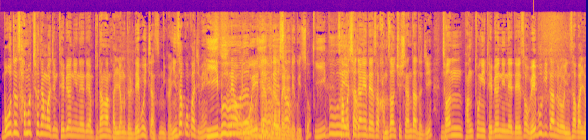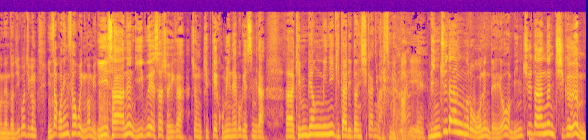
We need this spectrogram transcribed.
모든 사무처장과 지금 대변인에 대한 부당한 발령들 내고 있지 않습니까? 인사권까지 지금 이 부분은 뭐에 대한 부당한 발령 내고 있죠? 이부 사무처장에 대해서 감사원 출신한다든지 음. 전 방통위 대변인에 대해서 외부 기관으로 인사 발령 낸다든지 이거 지금 인사권 행사하고 있는 겁니다. 이 사안은 2부에서 저희가 좀 깊게 고민해 보겠습니다. 아, 김병민이 기다리던 시간이 왔습니다. 아, 예. 네. 민주당으로 오는데요. 민주당은 지금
